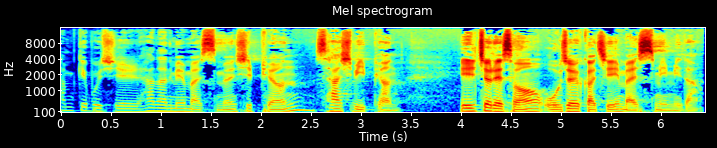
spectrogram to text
함께 보실 하나님의 말씀은 시편 42편 1절에서 5절까지 말씀입니다.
